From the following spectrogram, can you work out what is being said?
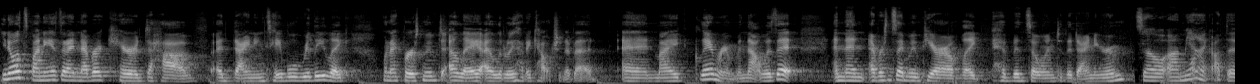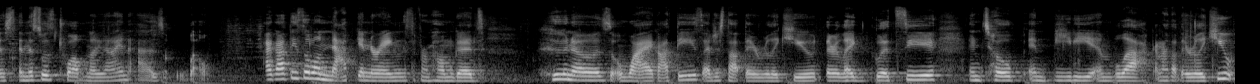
You know what's funny is that I never cared to have a dining table really. Like when I first moved to LA, I literally had a couch and a bed and my glam room and that was it. And then ever since I moved here, I've like have been so into the dining room. So um, yeah, I got this and this was $12.99 as well. I got these little napkin rings from Home Goods who knows why I got these? I just thought they were really cute. They're like glitzy and taupe and beady and black, and I thought they were really cute.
